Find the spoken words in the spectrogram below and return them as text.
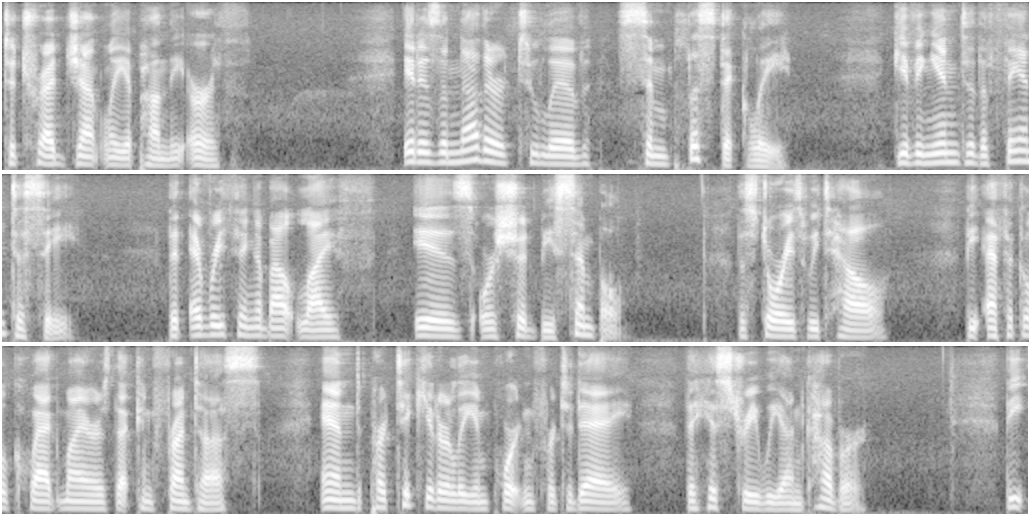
to tread gently upon the earth. It is another to live simplistically, giving in to the fantasy that everything about life is or should be simple. The stories we tell, the ethical quagmires that confront us, and particularly important for today, the history we uncover. The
